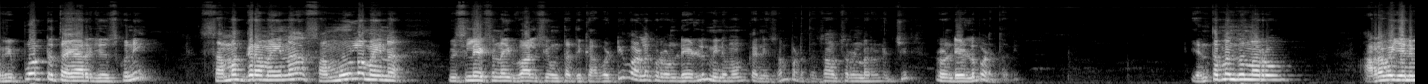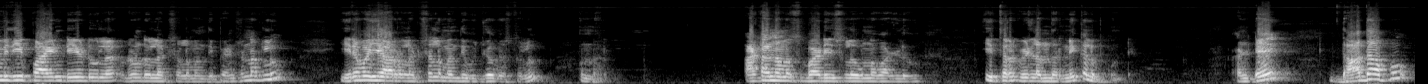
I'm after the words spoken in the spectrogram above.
రిపోర్టు తయారు చేసుకుని సమగ్రమైన సమూలమైన విశ్లేషణ ఇవ్వాల్సి ఉంటుంది కాబట్టి వాళ్ళకు రెండేళ్ళు మినిమం కనీసం పడుతుంది. సంవత్సరంన్నర నుంచి రెండేళ్ళు పడుతుంది. ఎంతమంది ఉన్నారు? అరవై ఎనిమిది పాయింట్ ఏడు రెండు లక్షల మంది పెన్షనర్లు ఇరవై ఆరు లక్షల మంది ఉద్యోగస్తులు ఉన్నారు. అటానమస్ బాడీస్లో ఉన్న వాళ్ళు ఇతర వీళ్ళందరినీ కలుపుకుంటే. అంటే దాదాపు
